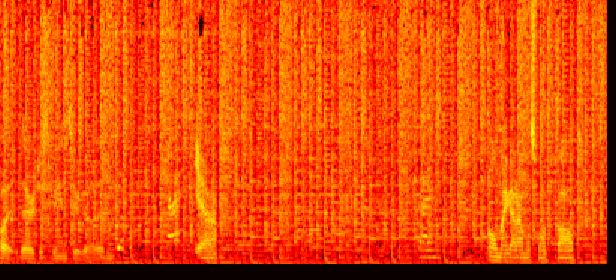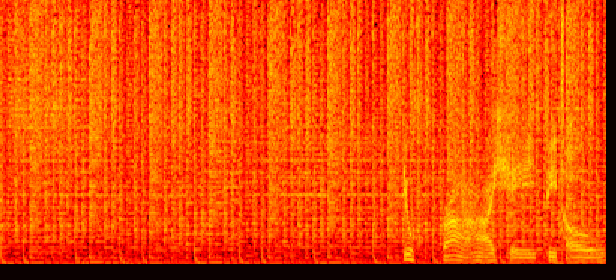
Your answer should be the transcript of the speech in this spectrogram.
But they're just being too good. Yeah. Oh my god, I almost walked off. You, bruh, I hate Pito.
